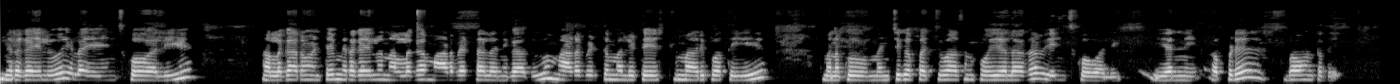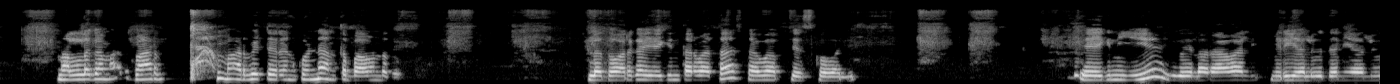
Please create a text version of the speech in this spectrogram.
మిరగాయలు ఇలా వేయించుకోవాలి. నల్లగారం అంటే మిరగాయలు నల్లగా మాడబెట్టాలని కాదు. మాడబెడితే మళ్ళీ టేస్ట్లు మారిపోతాయి. మనకు మంచిగా పచ్చివాసన పోయేలాగా వేయించుకోవాలి. ఇవన్నీ అప్పుడే బాగుంటది. నల్లగా మాడ మాడబెట్టారనుకోండి అంత బాగుండదు. ఇలా దోరగా వేగిన తర్వాత స్టవ్ ఆఫ్ చేసుకోవాలి. వేగినవి ఇదిగో ఇలా రావాలి. మిరియాలు ధనియాలు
